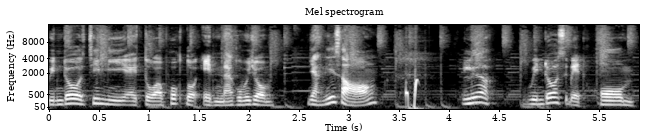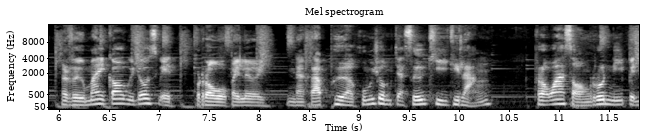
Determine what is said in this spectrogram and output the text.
Windows ที่มีไอตัวพวกตัว N นะคุณผู้ชม อย่างที่ 2 เลือก Windows 11 Home หรือไม่ก็ Windows 11 Pro ไปเลยนะครับเผื่อคุณผู้ชมจะซื้อคีย์ทีหลัง เพราะว่า 2 รุ่นนี้เป็น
